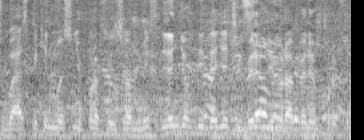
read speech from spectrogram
Touba Pikine mooy suñu profil zone mixte di leen jox di daje ci beneen numéro beneen profil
